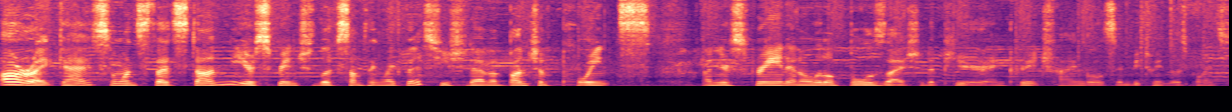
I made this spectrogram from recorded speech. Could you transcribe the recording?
Alright guys, so once that's done, your screen should look something like this. You should have a bunch of points on your screen and a little bullseye should appear and create triangles in between those points.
